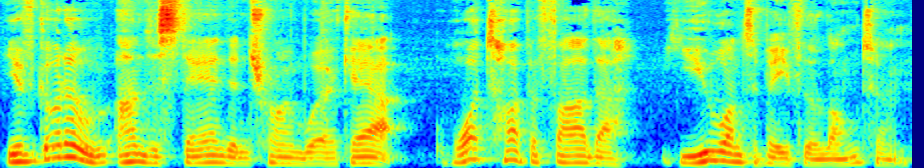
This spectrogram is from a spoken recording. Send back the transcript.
you've got to understand and try and work out what type of father you want to be for the long term.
